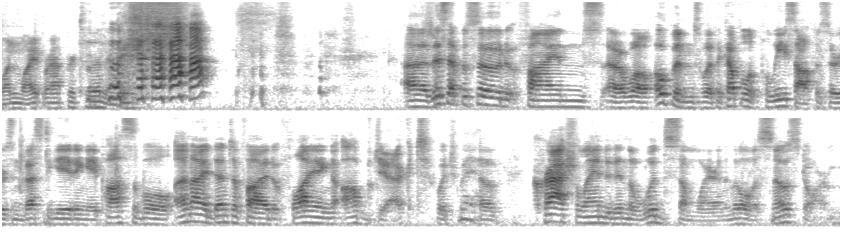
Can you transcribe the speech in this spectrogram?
one white rapper to the next. Uh, this episode finds, uh, well, opens with a couple of police officers investigating a possible unidentified flying object, which may have crash landed in the woods somewhere in the middle of a snowstorm.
